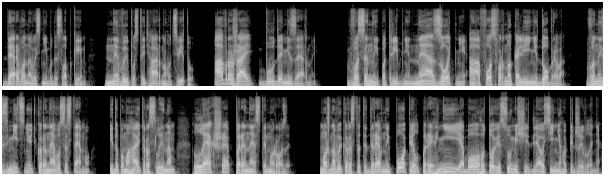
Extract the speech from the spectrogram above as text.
дерево навесні буде слабким, не випустить гарного цвіту, а врожай буде мізерний. Восени потрібні не азотні, а фосфорно-калійні добрива. Вони зміцнюють кореневу систему і допомагають рослинам легше перенести морози. Можна використати деревний попіл, перегній або готові суміші для осіннього підживлення.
